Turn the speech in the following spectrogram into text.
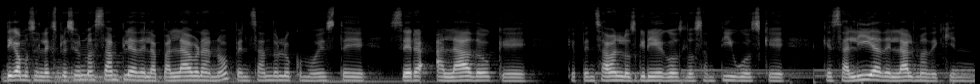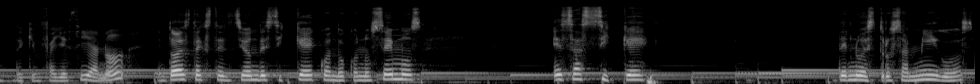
digamos, en la expresión más amplia de la palabra, ¿no? Pensándolo como este ser alado que, que pensaban los griegos, los antiguos, que, que salía del alma de quien, de quien fallecía, ¿no? En toda esta extensión de psique, cuando conocemos esa psique de nuestros amigos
